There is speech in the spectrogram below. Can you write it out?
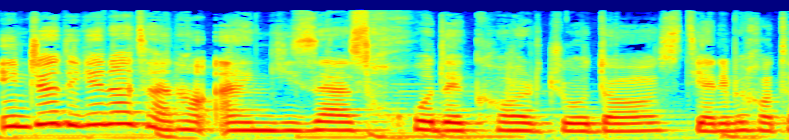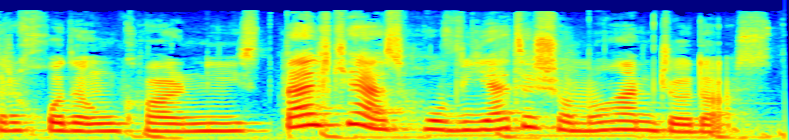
اینجا دیگه نه تنها انگیزه از خود کار جداست یعنی به خاطر خود اون کار نیست بلکه از هویت شما هم جداست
